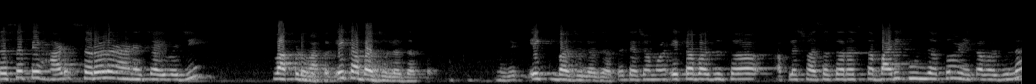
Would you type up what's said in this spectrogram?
तसं ते हाड सरळ राहण्याच्या ऐवजी वाकडं होतं. एका बाजूला जातं. म्हणजे एक बाजूला जातं. त्याच्यामुळे एका बाजूचा आपल्या श्वासाचा रस्ता बारीक होऊन जातो आणि एका बाजूला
